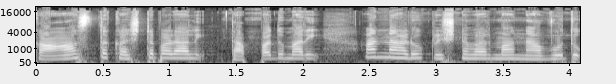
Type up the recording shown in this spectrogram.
కాస్త కష్టపడాలి. తప్పదు మరి అన్నాడు కృష్ణవర్మ నవ్వుతూ.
